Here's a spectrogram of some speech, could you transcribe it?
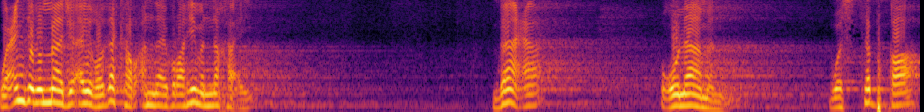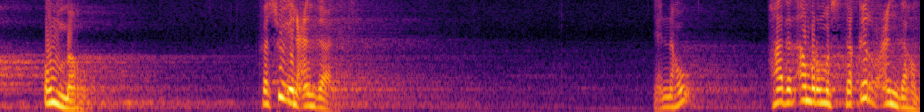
وعند ابن ماجه أيضا ذكر أن إبراهيم النخعي باع غلاما واستبقى أمه. فسئل عن ذلك. لأنه هذا الأمر مستقر عندهم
